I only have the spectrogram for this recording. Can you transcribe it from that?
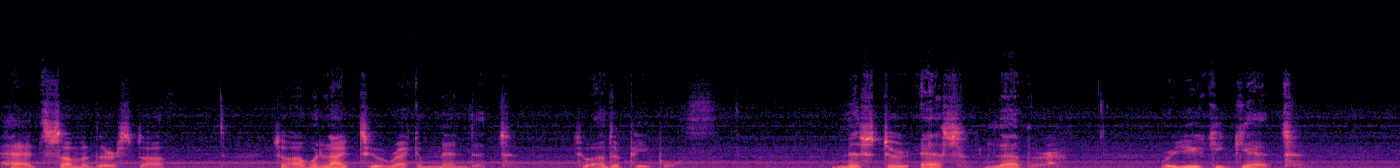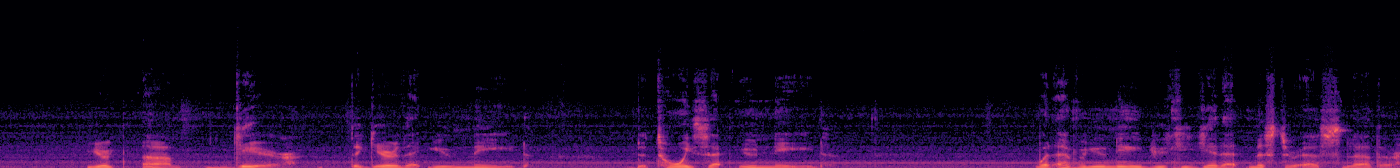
had some of their stuff, so I would like to recommend it to other people. Mr. S. Leather, where you could get your um, gear, the gear that you need, the toys that you need. Whatever you need, you can get at Mr. S. Leather.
